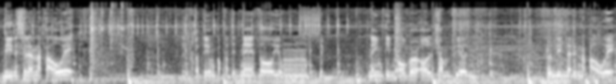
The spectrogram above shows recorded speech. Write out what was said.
Di na sila nakauwi. Pati yung kapatid na ito, yung fif- 19 overall champion. So hindi na rin nakauwi.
